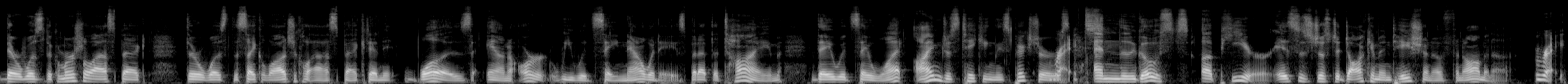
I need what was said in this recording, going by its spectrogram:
there was the commercial aspect, there was the psychological aspect, and it was an art, we would say nowadays. But at the time, they would say, What? I'm just taking these pictures, Right. and the ghosts appear. This is just a documentation of phenomena. right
